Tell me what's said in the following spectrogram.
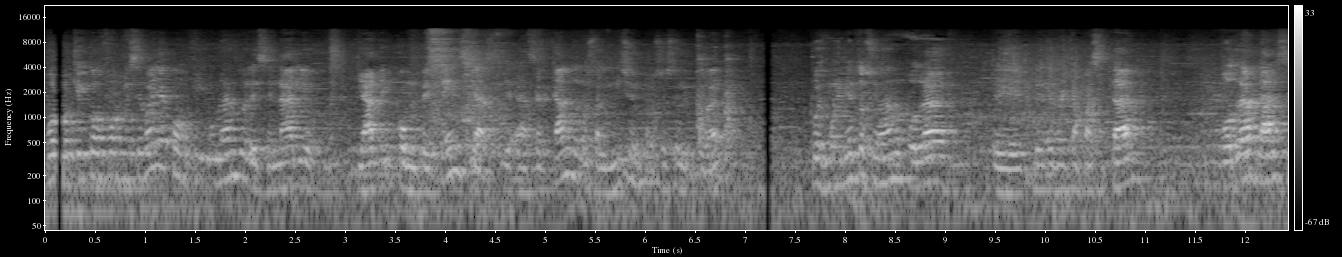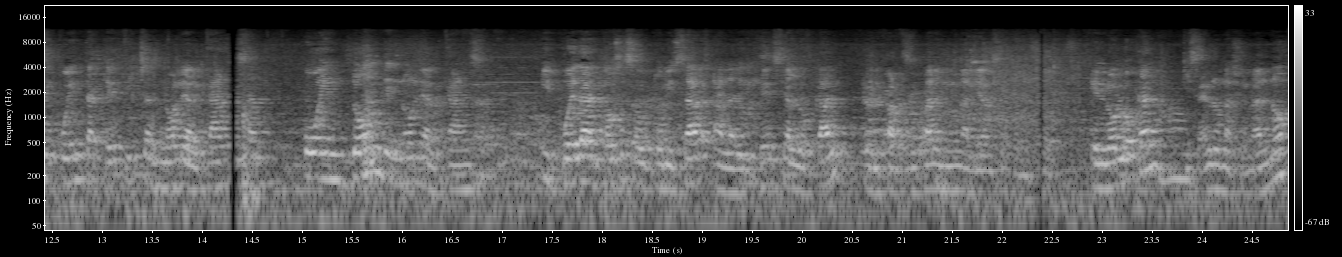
Porque conforme se vaya configurando el escenario ya de competencias, acercándonos al inicio del proceso electoral, pues Movimiento Ciudadano podrá eh, recapacitar, podrá darse cuenta qué fichas no le alcanzan o en dónde no le alcanzan y pueda entonces autorizar a la dirigencia local el participar en una alianza con nosotros. En lo local, quizá en lo nacional no.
